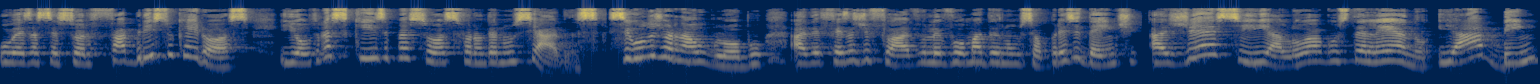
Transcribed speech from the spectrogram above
o ex-assessor Fabrício Queiroz e outras 15 pessoas foram denunciadas. Segundo o jornal o Globo, a defesa de Flávio levou uma denúncia ao presidente, a GSI, Alô Augusto Heleno e a ABIN,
